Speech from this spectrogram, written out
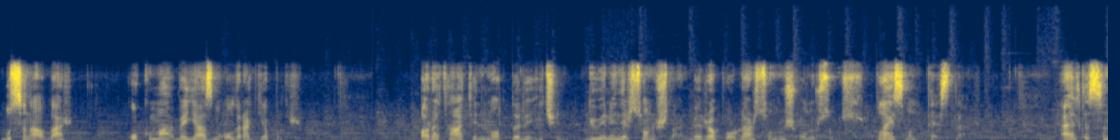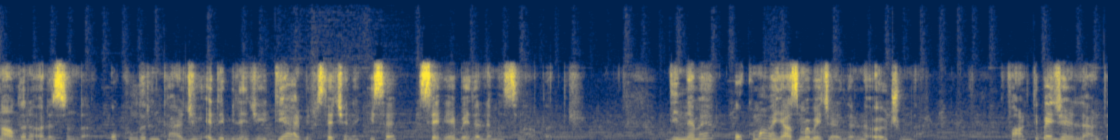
Bu sınavlar okuma ve yazma olarak yapılır. Ara tatil notları için güvenilir sonuçlar ve raporlar sunmuş olursunuz. Placement testler. ELTA sınavları arasında okulların tercih edebileceği diğer bir seçenek ise seviye belirleme sınavlarıdır. Dinleme, okuma ve yazma becerilerini ölçümler. Farklı becerilerde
